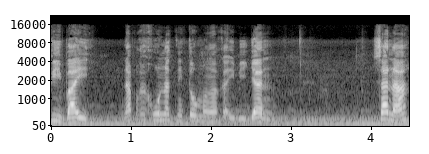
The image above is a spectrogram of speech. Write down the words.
tibay. Napakakunat nito mga kaibigan. Sana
